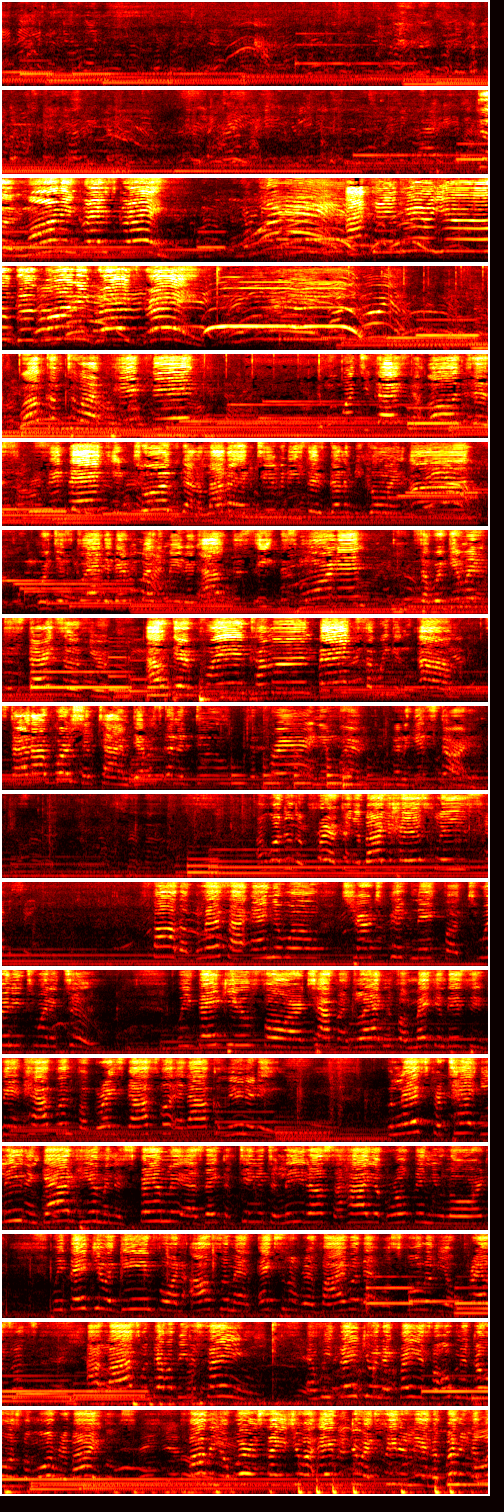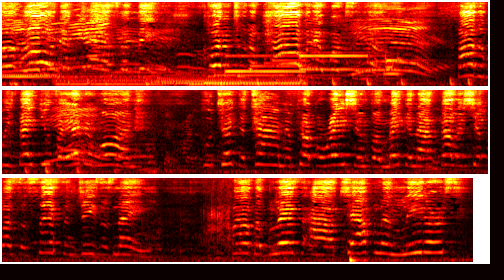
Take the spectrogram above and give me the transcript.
So we're getting ready to start. So if you're out there playing, come on back so we can um, start our worship time. Deborah's going to do the prayer and then we're going to get started. I'm going to do the prayer. Can you bow your heads, please? Father, bless our annual church picnic for 2022. We thank you for Chaplain Gladden for making this event happen for Grace Gospel and our community. Bless, protect, lead, and guide him and his family as they continue to lead us to higher growth in you, Lord. We thank you again for an awesome and excellent revival that was full of your presence. Our lives would never be the same. And we thank you in advance for opening doors for more revivals. Father, your word says you are able to do exceedingly and abundantly above all that we ask or think, according to the power that works took the time in preparation for making our fellowship a success in Jesus' name. Father, bless our chaplain leaders,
